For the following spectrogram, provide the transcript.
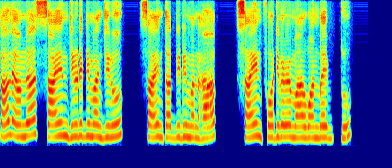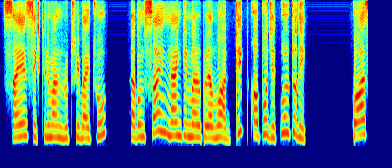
তাহলে আমরা সাইন জিরো ডিগ্রি মান জিরো, সাইন থার্ড ডিগ্রি মান হাফ, সাইন ফর্টি ফাইভের মান ওয়ান বাই টু, সাইন সিক্সটির মান রুট থ্রি বাই টু এবং সাইন নাইনটিন ওয়ান ঠিক অপোজিট উল্টো দিক। কস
